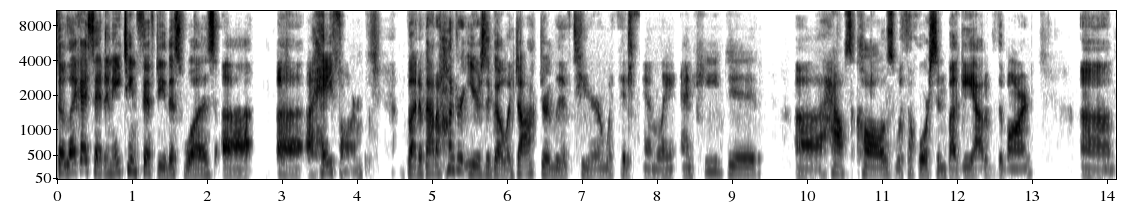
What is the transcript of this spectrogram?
So, like I said, in 1850, this was uh, a, a hay farm. But about 100 years ago, a doctor lived here with his family and he did uh, house calls with a horse and buggy out of the barn. Um,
